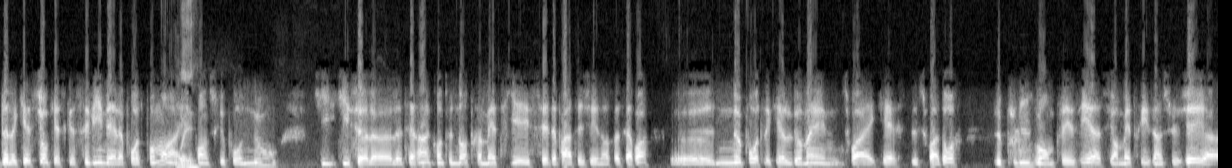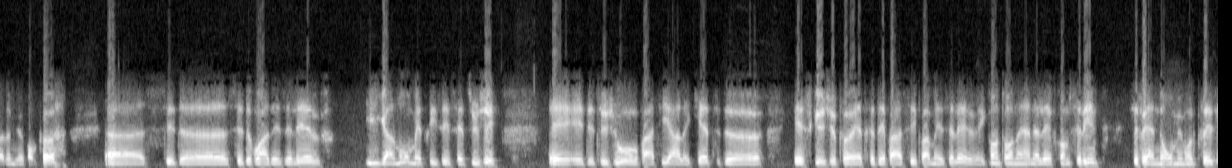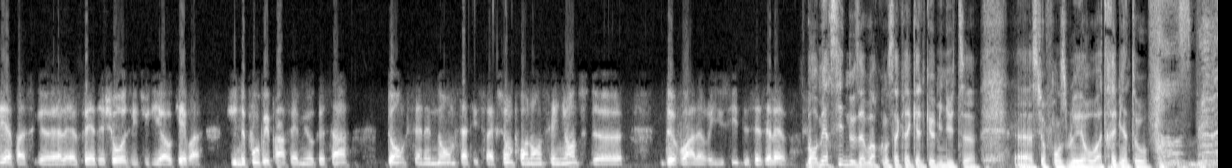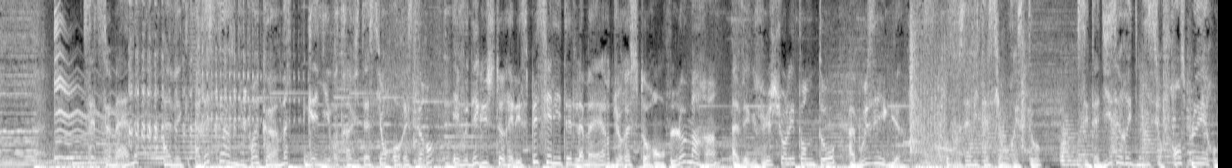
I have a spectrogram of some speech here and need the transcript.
de la question qu'est-ce que Céline elle apporte pour moi? Et je pense que pour nous qui, qui sur le, le terrain, quand notre métier c'est de partager notre savoir, euh, n'importe lequel domaine, soit équestre, soit d'autre, le plus grand plaisir, si on maîtrise un sujet, euh, le mieux qu'on peut, euh, c'est de, c'est de voir des élèves également maîtriser ce sujet et, et de toujours partir à la quête de est-ce que je peux être dépassé par mes élèves? Et quand on a un élève comme Céline, ça fait énormément de plaisir parce qu'elle elle fait des choses et tu dis, OK, bah, je ne pouvais pas faire mieux que ça. Donc, c'est une énorme satisfaction pour une enseignante de, de voir la réussite de ses élèves. Bon, merci de nous avoir consacré quelques minutes euh, sur France Bleu Héros. À très bientôt. Cette avec restaurant.com, gagnez votre invitation au restaurant et vous dégusterez les spécialités de la mer du restaurant Le Marin avec vue sur les Tonto à Bouzigues. Vos invitations au resto, c'est à 10h30 sur France Bleu Héros.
